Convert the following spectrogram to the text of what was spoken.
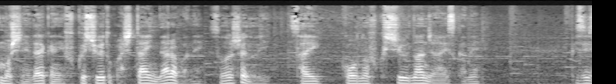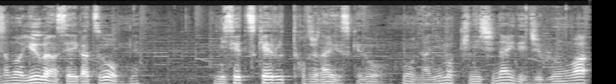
もしね、誰かに復讐とかしたいならばね、その人への最高の復讐なんじゃないですかね。別にその優雅な生活をね、見せつけるってことじゃないですけど、もう何も気にしないで自分は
